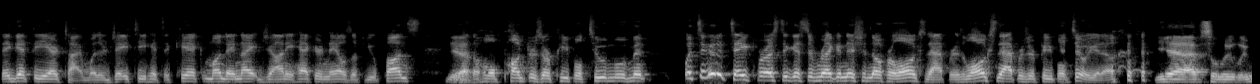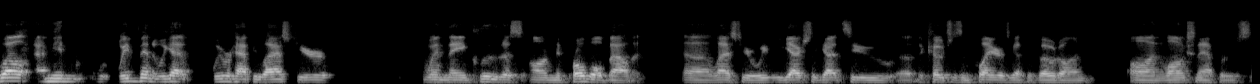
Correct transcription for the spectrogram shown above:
they get the airtime. Whether JT hits a kick, Monday night, Johnny Hekker nails a few punts. You yeah. got the whole punters are people too movement. What's it going to take for us to get some recognition, though, for long snappers? Long snappers are people too, you know. yeah, absolutely. Well, I mean, we've been we got we were happy last year when they included us on the Pro Bowl ballot. Uh, last year, we, we actually got to uh, the coaches and players got to vote on on long snappers,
